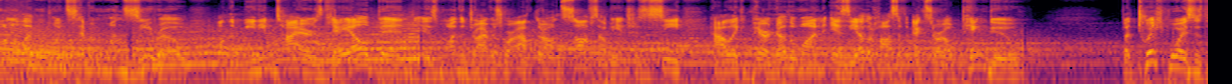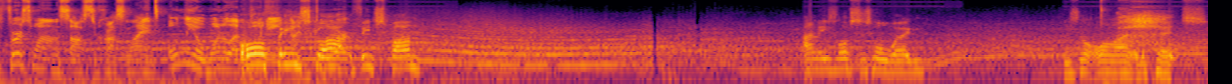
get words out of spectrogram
111.710 on the medium tires. JL Bend is one of the drivers who are out there on softs. I'll be interested to see how they compare. Another one is the other Haas of XRL Pingu. But Twitch Boys is the first one on the softs to cross the line. Only a 111.894. Oh, feed spot, feed spun. And he's lost his whole wing. He's not long out of the pits.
